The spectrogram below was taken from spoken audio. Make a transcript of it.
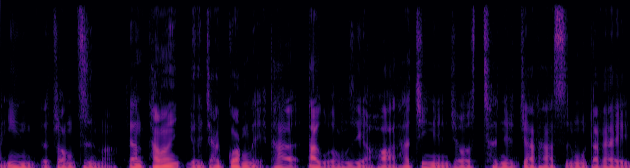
感应的装置嘛，像台湾有一家光磊，他大股东日亚化，他今年就参加它的私募，大概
